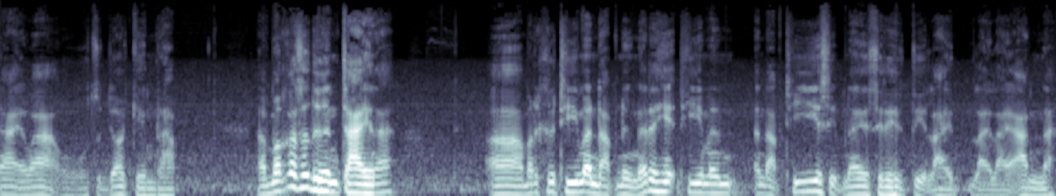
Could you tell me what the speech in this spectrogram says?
ง่ายๆว่าโอ้โหสุดยอดเกมรับแต่มันก็สะเทือนใจนะ อ่ามันคือทีมอันดับหนึ่งนะแต่ทีมมันอันดับที่ยี่สิบในสถิติหลายหลายหลายอันนะ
